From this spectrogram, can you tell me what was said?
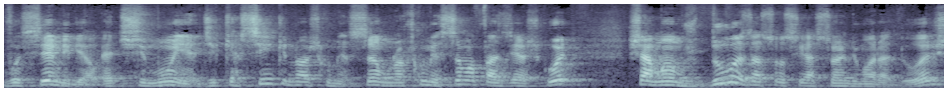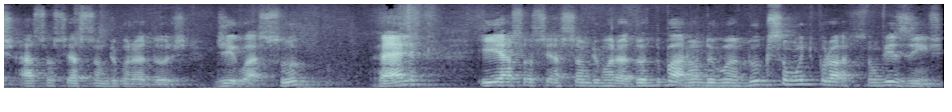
Você, Miguel, é testemunha de que assim que nós começamos, nós começamos a fazer as coisas, chamamos duas associações de moradores, a Associação de Moradores de Iguaçu, velha, e a Associação de Moradores do Barão do Guandu, que são muito próximos, são vizinhos.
